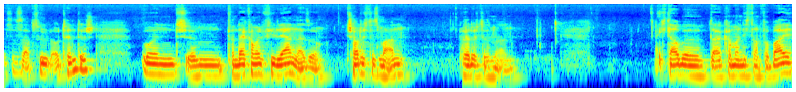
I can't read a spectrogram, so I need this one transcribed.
Es ist absolut authentisch und ähm, von daher kann man viel lernen. Also schaut euch das mal an. Hört euch das mal an. Ich glaube, da kann man nicht dran vorbei.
